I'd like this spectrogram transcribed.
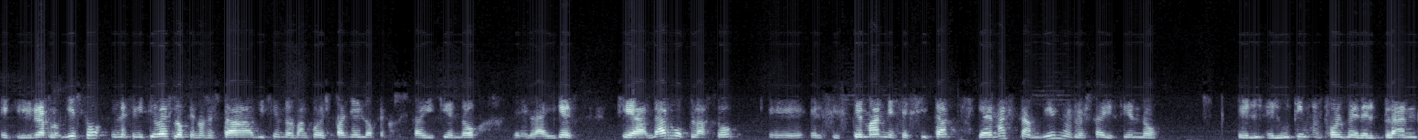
equilibrarlo. Y esto, en definitiva, es lo que nos está diciendo el Banco de España y lo que nos está diciendo eh, la IREF, que a largo plazo eh, el sistema necesita, y además también nos lo está diciendo el, el último informe del Plan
